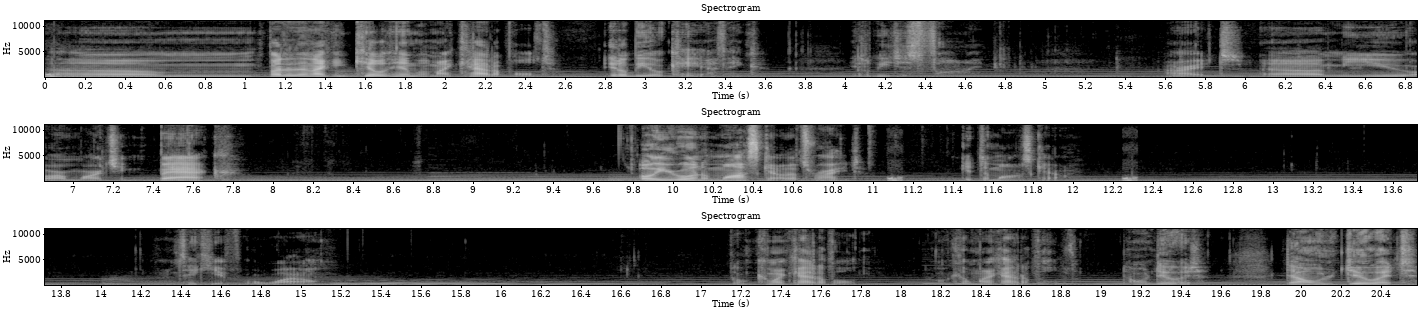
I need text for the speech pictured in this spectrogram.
Um, but then I can kill him with my catapult. It'll be okay, I think. It'll be just fine. Alright, um, you are marching back. Oh, you're going to Moscow, that's right. Get to Moscow. It'll take you for a while. Don't kill my catapult. Don't kill my catapult. Don't do it. Don't do it.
